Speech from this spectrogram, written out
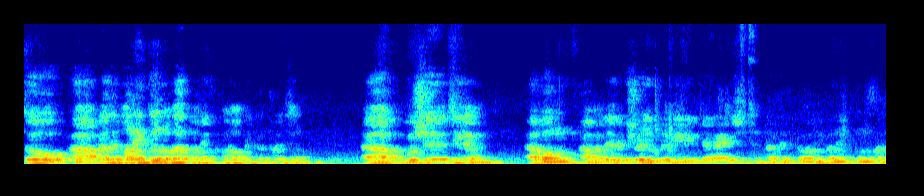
তো আপনাদের অনেক ধন্যবাদ, অনেকক্ষণ অপেক্ষা আহ, বসেছিলেন এবং আমাদের শহীদ প্রেমী যারা এসেছেন তাদেরকে অনেক অনেক ধন্যবাদ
